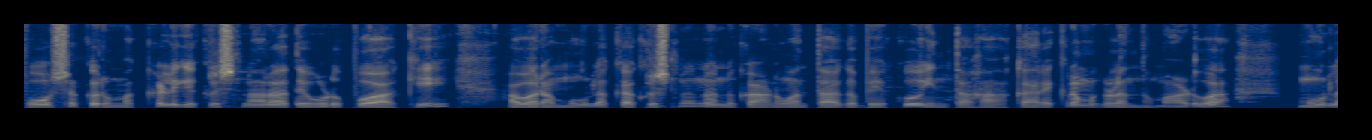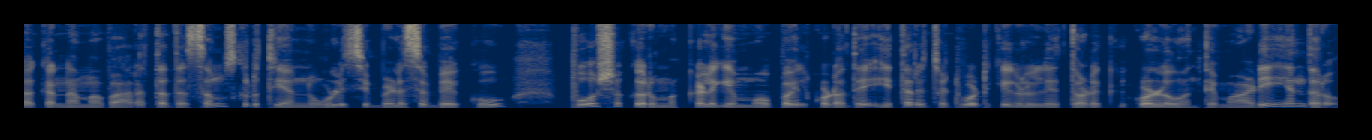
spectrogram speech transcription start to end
ಪೋಷಕರು ಮಕ್ಕಳಿಗೆ ಕೃಷ್ಣರಾಧೆ ಉಡುಪು ಹಾಕಿ ಅವರ ಮೂಲಕ ಕೃಷ್ಣನನ್ನು ಕಾಣುವಂತಾಗಬೇಕು. ಇಂತಹ ಕಾರ್ಯಕ್ರಮಗಳನ್ನು ಮಾಡುವ ಮೂಲಕ ನಮ್ಮ ಭಾರತದ ಸಂಸ್ಕೃತಿಯನ್ನು ಉಳಿಸಿ ಬೆಳೆಸಬೇಕು. ಪೋಷಕರು ಮಕ್ಕಳಿಗೆ ಮೊಬೈಲ್ ಕೊಡದೆ ಇತರ ಚಟುವಟಿಕೆಗಳಲ್ಲಿ ತೊಡಗಿಕೊಳ್ಳುವಂತೆ ಮಾಡಿ ಎಂದರು.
